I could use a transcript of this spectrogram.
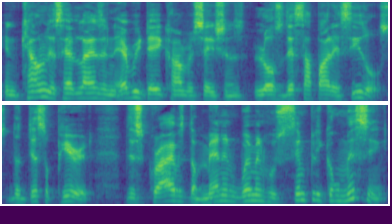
in countless headlines and everyday conversations. Los desaparecidos, the disappeared, describes the men and women who simply go missing,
